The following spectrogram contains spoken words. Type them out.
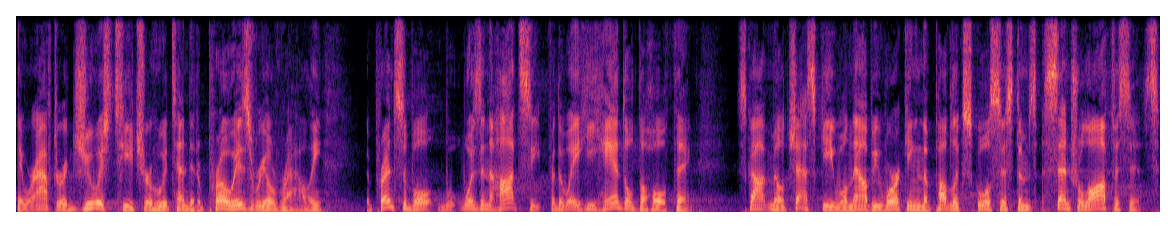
They were after a Jewish teacher who attended a pro Israel rally. The principal w- was in the hot seat for the way he handled the whole thing. Scott Milcheski will now be working in the public school system's central offices.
